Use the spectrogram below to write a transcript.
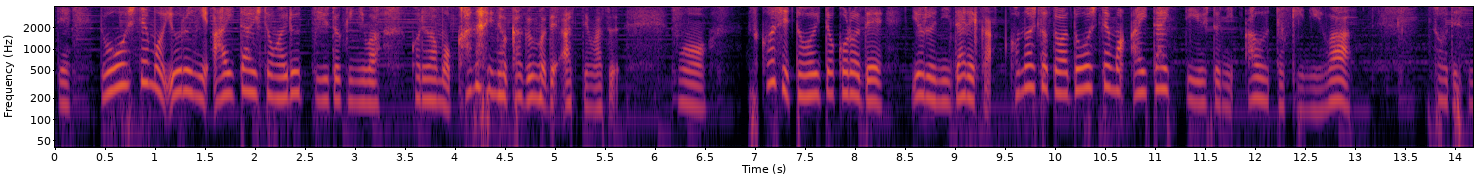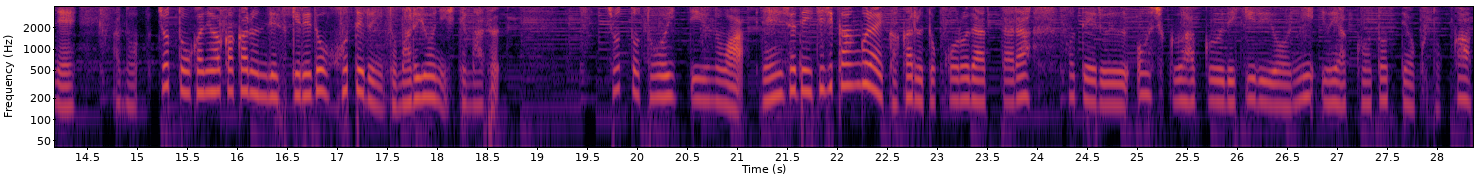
でどうしても夜に会いたい人がいるっていう時にはこれはもうかなりの覚悟で合ってます。もう少し遠いところで夜に誰かこの人とはどうしても会いたいっていう人に会う時にはそうですね。あのちょっとお金はかかるんですけれどホテルに泊まるようにしてます。ちょっと遠いっていうのは電車で1時間ぐらいかかるところだったらホテルを宿泊できるように予約を取っておくとか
